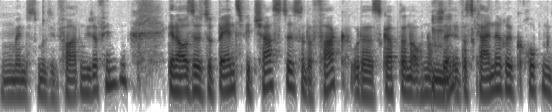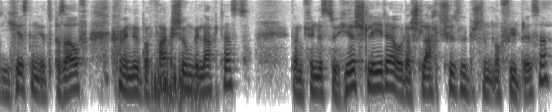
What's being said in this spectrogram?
Moment, jetzt muss ich den Faden wiederfinden. Genau, also so Bands wie Justice oder Fuck, oder es gab dann auch noch so Mhm. etwas kleinere Gruppen, die hießen, jetzt pass auf, wenn du über Fuck schon gelacht hast, dann findest du Hirschleder oder Schlachtschüssel bestimmt noch viel besser.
